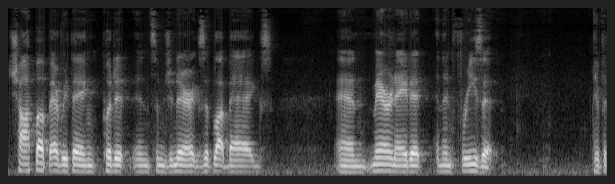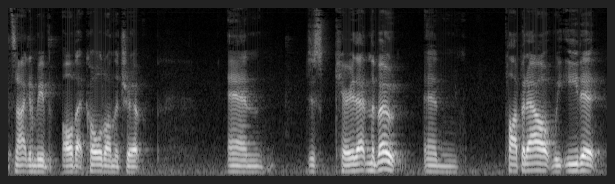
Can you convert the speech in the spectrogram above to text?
chop up everything, put it in some generic Ziploc bags, and marinate it, and then freeze it if it's not going to be all that cold on the trip. And just carry that in the boat and plop it out. We eat it,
